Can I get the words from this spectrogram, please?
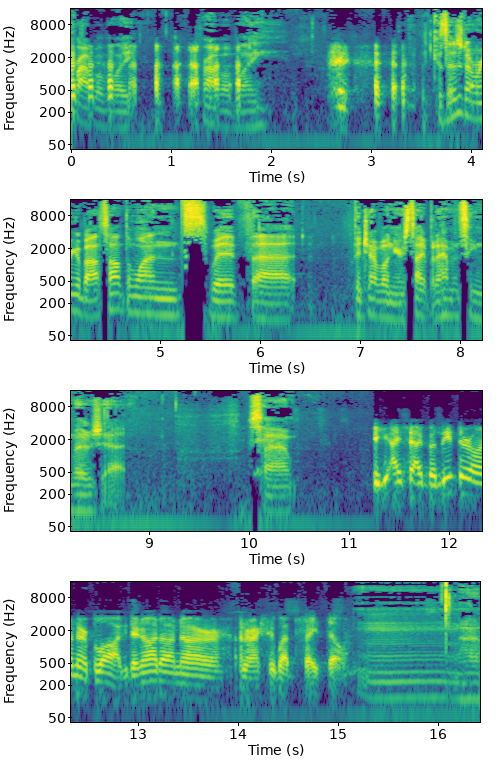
Probably. Probably. Because those don't ring a bell. I saw the ones with uh, they travel on your site, but I haven't seen those yet. So I, I believe they're on our blog. They're not on our on our actual website, though. mm, I,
